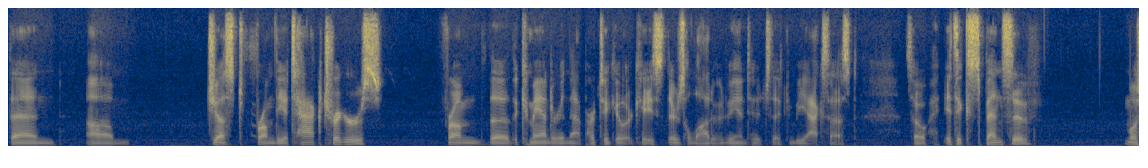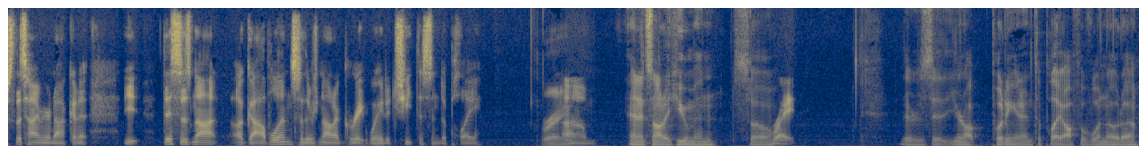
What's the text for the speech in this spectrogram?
then um, just from the attack triggers from the the commander in that particular case, there's a lot of advantage that can be accessed. So it's expensive. Most of the time, you're not going to. This is not a goblin, so there's not a great way to cheat this into play. Right. Um, And it's not a human, so right, there's a, you're not putting it into play off of Winota.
